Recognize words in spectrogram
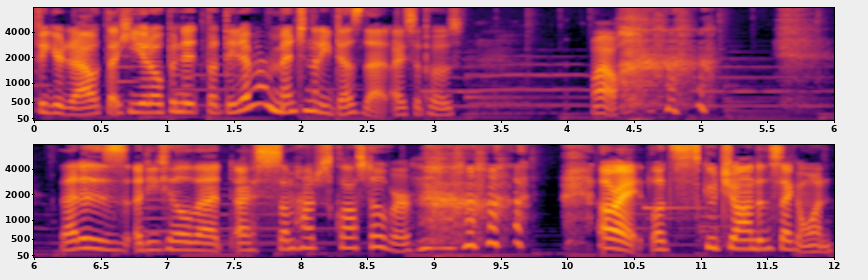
figured it out that he had opened it, but they never mentioned that he does that, I suppose. Wow. that is a detail that I somehow just glossed over. All right, let's scooch on to the second one.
